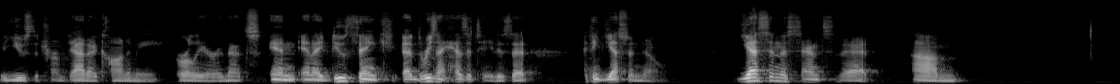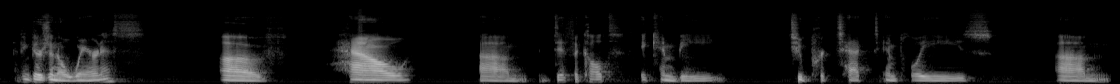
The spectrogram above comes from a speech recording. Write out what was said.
used the term data economy earlier, and that's, and, and I do think, uh, the reason I hesitate is that I think yes and no. Yes, in the sense that um, I think there's an awareness of how um, difficult it can be to protect employees um,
